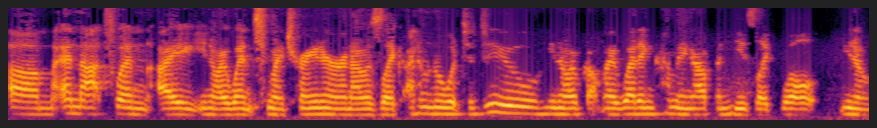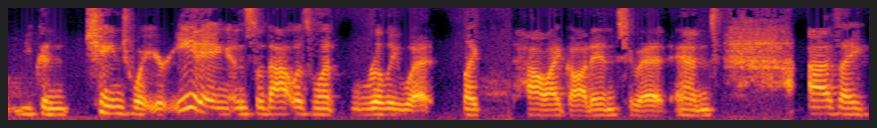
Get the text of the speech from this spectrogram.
Um, and that's when I you know I went to my trainer and I was like I don't know what to do. You know I've got my wedding coming up. And he's like well you know you can change what you're eating. And so that was what really what like how I got into it. And as I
